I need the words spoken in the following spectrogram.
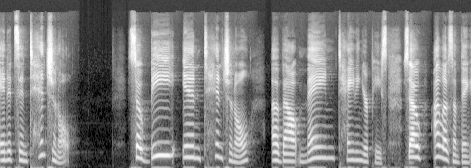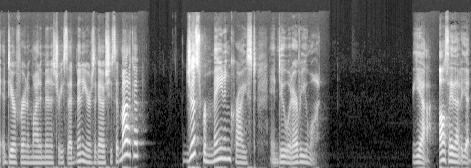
and it's intentional. So be intentional about maintaining your peace. So I love something a dear friend of mine in ministry said many years ago. She said, Monica, just remain in Christ and do whatever you want. Yeah, I'll say that again.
